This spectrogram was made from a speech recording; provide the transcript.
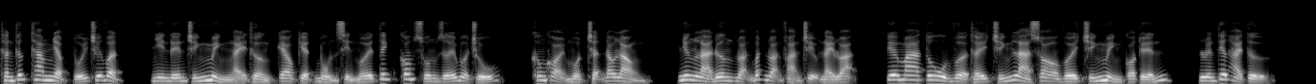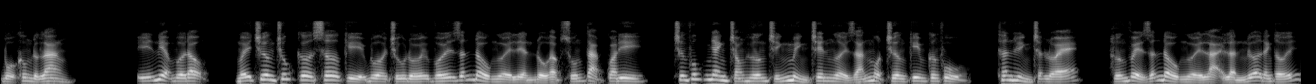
Thân thức tham nhập túi chữ vật, nhìn đến chính mình ngày thường keo kiệt bùn xỉn mới tích cóp xuống dưới bữa chú, không khỏi một trận đau lòng, nhưng là đương đoạn bất đoạn phản chịu này loạn, kia ma tu vừa thấy chính là so với chính mình có tuyến, luyến tiếc hải tử, bộ không được lang. Ý niệm vừa động, mấy chương trúc cơ sơ kỳ bùa chú đối với dẫn đầu người liền đổ ập xuống tạp qua đi, Trương Phúc nhanh chóng hướng chính mình trên người dán một chương kim cương phủ, thân hình chợt lóe, hướng về dẫn đầu người lại lần nữa đánh tới.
